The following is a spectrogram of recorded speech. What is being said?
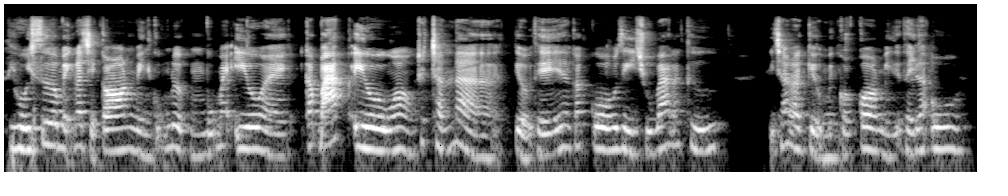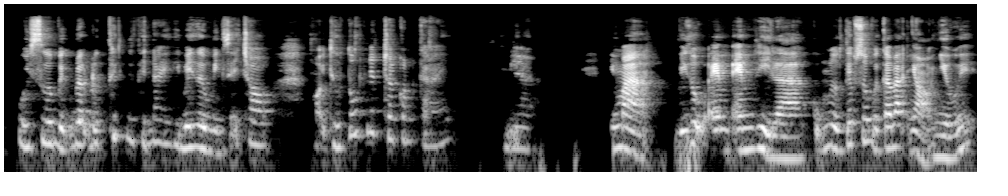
thì hồi xưa mình là trẻ con, mình cũng được bố mẹ yêu này, các bác yêu, đúng không? Chắc chắn là kiểu thế, các cô gì chú bác các thứ. Thì chắc là kiểu mình có con mình sẽ thấy là, ô hồi xưa mình cũng được được thích như thế này thì bây giờ mình sẽ cho mọi thứ tốt nhất cho con cái yeah. nhưng mà ví dụ em em thì là cũng được tiếp xúc với các bạn nhỏ nhiều ấy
